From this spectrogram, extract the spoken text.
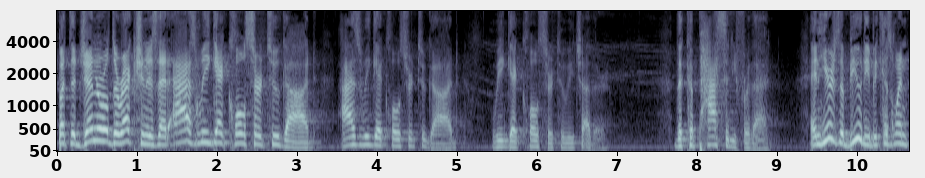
But the general direction is that as we get closer to God, as we get closer to God, we get closer to each other. The capacity for that. And here's the beauty because when,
